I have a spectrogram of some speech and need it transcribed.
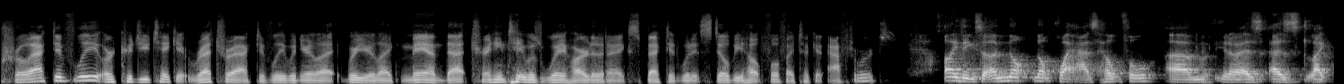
proactively, or could you take it retroactively when you're like, where you're like, man, that training day was way harder than I expected? Would it still be helpful if I took it afterwards? I think so. I'm not not quite as helpful, um, you know, as as like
